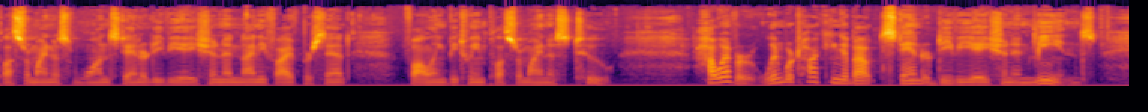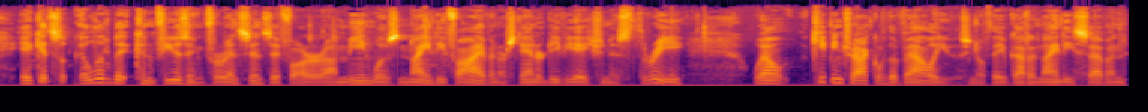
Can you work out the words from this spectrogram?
plus or minus 1 standard deviation and 95% falling between plus or minus 2. However, when we're talking about standard deviation and means, it gets a little bit confusing. For instance, if our uh, mean was 95 and our standard deviation is 3, well, keeping track of the values, you know, if they've got a 97,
